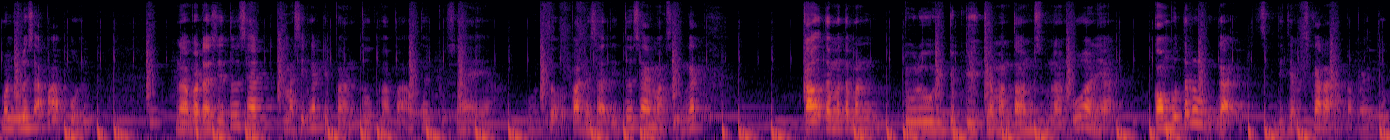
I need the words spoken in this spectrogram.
menulis apa pun. Nah pada situ saya masih ingat dibantu bapak atau ibu saya ya untuk pada saat itu saya masih ingat kalau teman-teman dulu hidup di zaman tahun 90-an ya komputer nggak seperti zaman sekarang ada Pentium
